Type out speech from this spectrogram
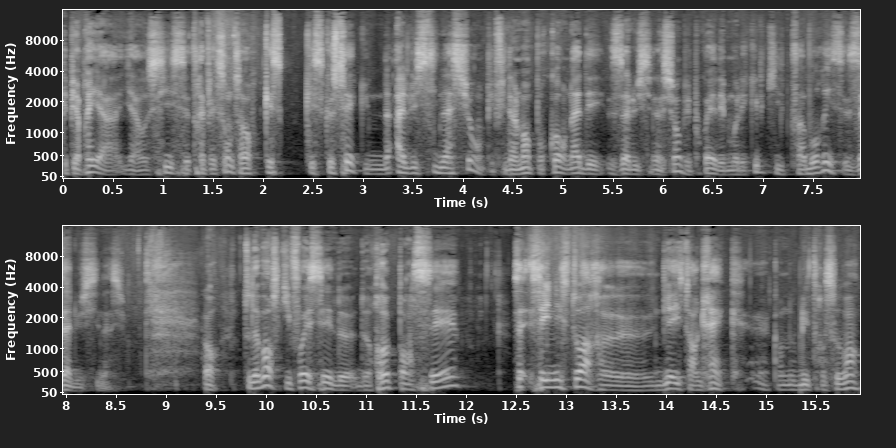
Et puis après, il y a, aussi cette réflexion de savoir qu'est-ce qu'est-ce que c'est qu'une hallucination Puis finalement, pourquoi on a des hallucinations Puis pourquoi il y a des molécules qui favorisent ces hallucinations alors, tout d'abord, ce qu'il faut essayer de, repenser, c'est une histoire, euh, une vieille histoire grecque euh, qu'on oublie trop souvent.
